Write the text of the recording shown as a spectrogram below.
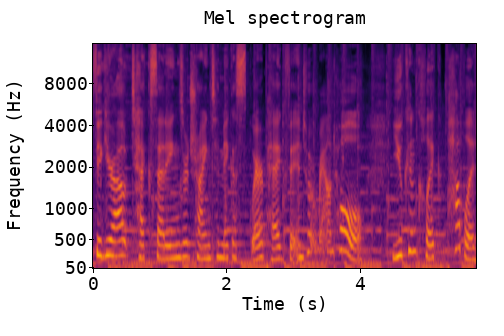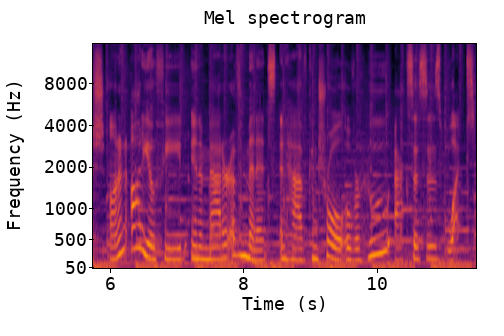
figure out tech settings or trying to make a square peg fit into a round hole you can click publish on an audio feed in a matter of minutes and have control over who accesses what.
